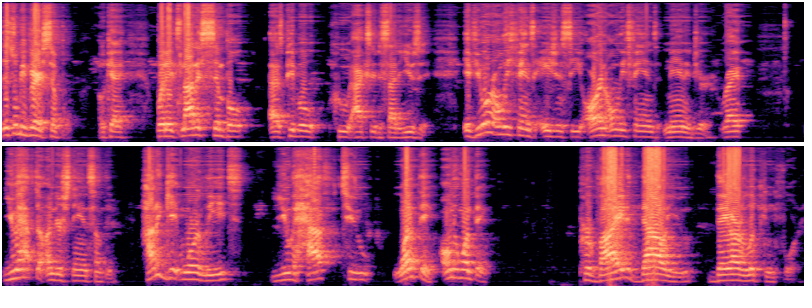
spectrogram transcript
This will be very simple, okay? But it's not as simple as people who actually decide to use it. If you're an OnlyFans agency or an OnlyFans manager, right, you have to understand something. How to get more leads, you have to, one thing, only one thing, provide value they are looking for.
